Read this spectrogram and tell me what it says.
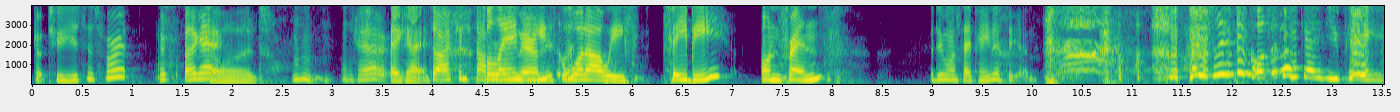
got two uses for it. Okay. God. Mm-hmm. Okay. Okay. So I can start from anywhere on Phalanges, what are we? Phoebe on Friends. I didn't want to say penis again. I actually forgot that I gave you P.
